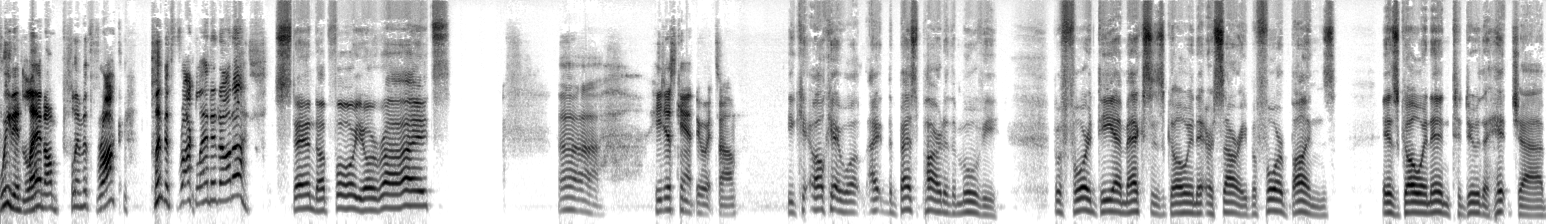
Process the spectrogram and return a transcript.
we didn't land on Plymouth Rock. Plymouth Rock landed on us. Stand up for your rights. Uh, he just can't do it, Tom. He can't. okay, well, I the best part of the movie before DMX is going in, or sorry, before Buns is going in to do the hit job,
